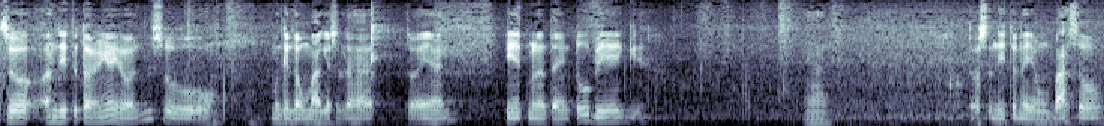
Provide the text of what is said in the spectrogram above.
So, andito tayo ngayon. So, magandang umaga sa lahat. So, ayan. Init muna tayong tubig. Ayan. Tapos, andito na yung baso.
